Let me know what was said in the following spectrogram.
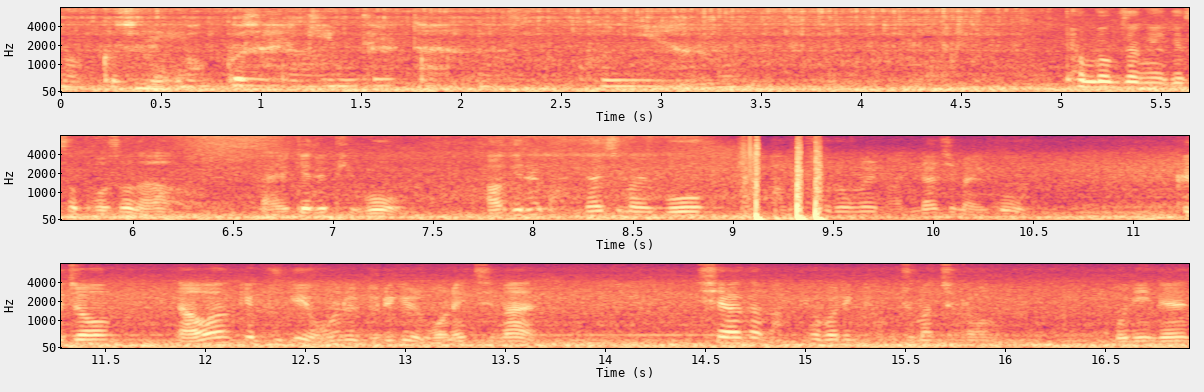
먹고 살기 먹고 살기 힘들다. 고니야. 평경장에게서 벗어나 날개를 피고 아기를 만나지 말고 방초롱을 만나지 말고. 그저 나와 함께 북의 영혼을 누리길 원했지만 시야가 막혀버린 경주마처럼 본인은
